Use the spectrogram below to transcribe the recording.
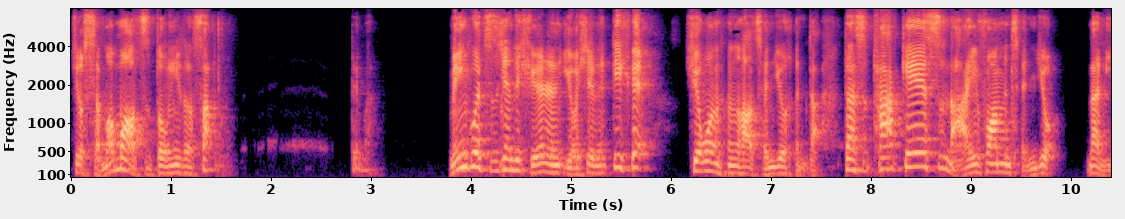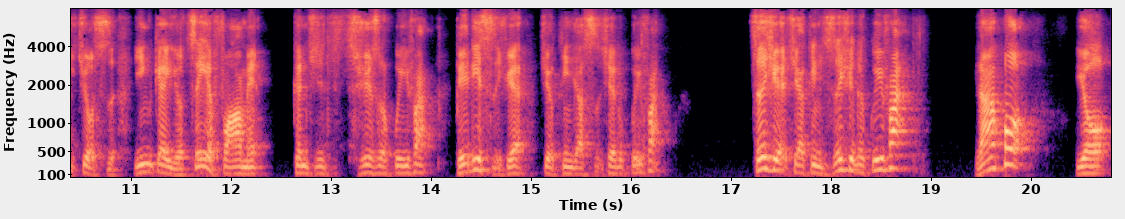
就什么帽子都用得上，对吧？民国之前的学人，有些人的确学问很好，成就很大，但是他该是哪一方面成就，那你就是应该有这方面根据学术规范，比如历史学就根据史学的规范，哲学就要根据哲学的规范，然后有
